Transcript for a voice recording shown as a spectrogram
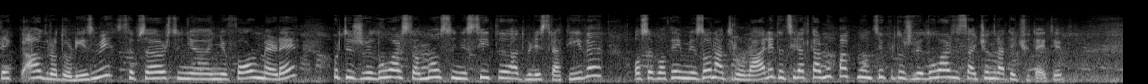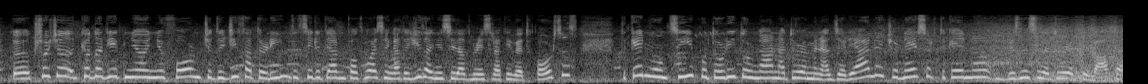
tek agroturizmi, sepse është një një formë e re për të zhvilluar sidomos njësitë administrative, ose po themi zonat rurale, të cilat kanë më pak mundësi për t'u zhvilluar se sa qendrat e qytetit. Kështu që kjo do të jetë një një formë që të gjithë ata të rinj, të cilët janë pothuajse nga të gjitha njësitë administrative të Korçës, të kenë mundësi për t'u rritur nga ana e tyre menaxheriale që nesër të kenë bizneset e tyre private.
